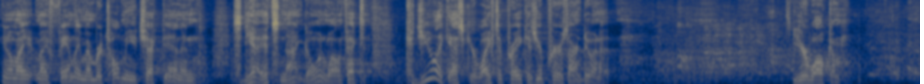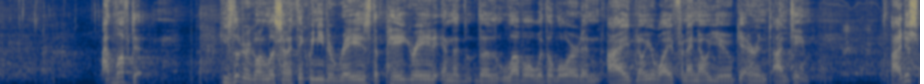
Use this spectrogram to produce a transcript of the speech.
you know, my, my family member told me you checked in. And said, Yeah, it's not going well. In fact, could you like ask your wife to pray? Because your prayers aren't doing it. You're welcome. I loved it. He's literally going, listen, I think we need to raise the pay grade and the, the level with the Lord. And I know your wife and I know you. Get her in, on team. I just,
